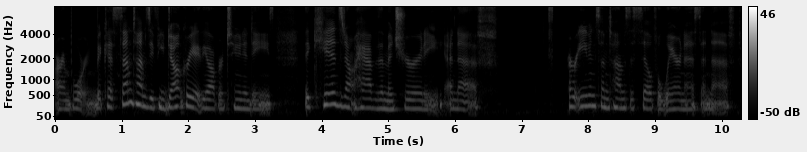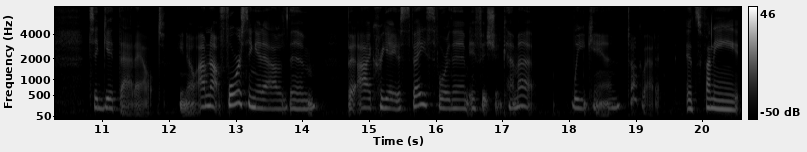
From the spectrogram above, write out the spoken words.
are important because sometimes if you don't create the opportunities, the kids don't have the maturity enough or even sometimes the self awareness enough to get that out. You know, I'm not forcing it out of them, but I create a space for them if it should come up. We can talk about it. It's funny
